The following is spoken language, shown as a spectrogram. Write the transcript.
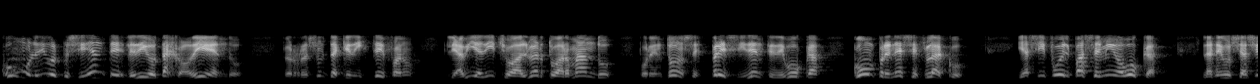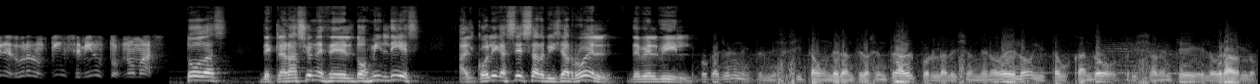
¿Cómo le digo al presidente? Le digo, estás jodiendo. Pero resulta que Di Stefano le había dicho a Alberto Armando, por entonces presidente de Boca, compren ese flaco. Y así fue el pase mío a Boca. Las negociaciones duraron 15 minutos, no más. Todas declaraciones del 2010 al colega César Villarroel de Belville. Boca Juniors necesita un delantero central por la lesión de Novelo y está buscando precisamente lograrlo.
